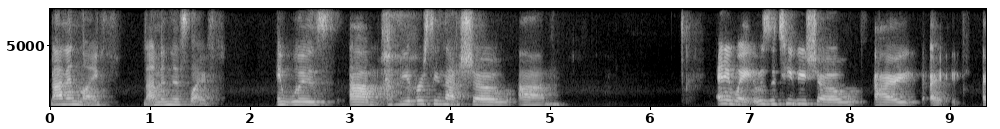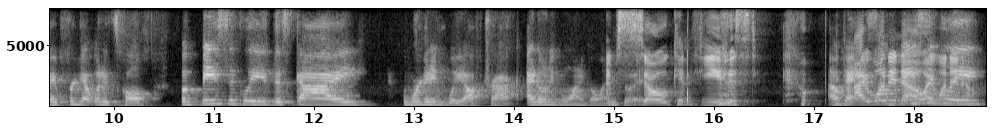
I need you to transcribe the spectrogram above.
not in life, not in this life. It was. Um, have you ever seen that show? Um, anyway, it was a TV show. I, I I forget what it's called, but basically, this guy. We're getting way off track. I don't even want to go into i'm it. so confused Okay. I wanna know, I wanna basically- know.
